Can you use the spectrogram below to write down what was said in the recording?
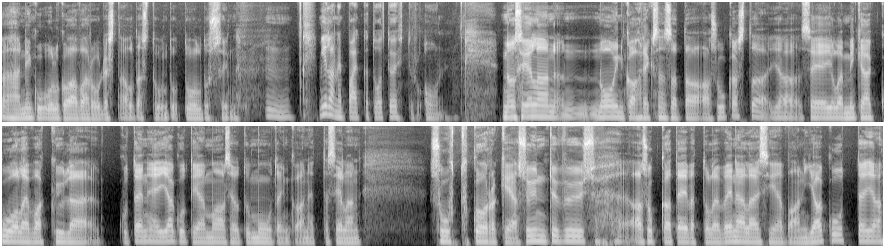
Vähän niin kuin ulkoavaruudesta oltaisiin tultu, tultu sinne. Mm. Millainen paikka tuo Töhtyr on? No siellä on noin 800 asukasta ja se ei ole mikään kuoleva kylä, kuten ei Jakutian maaseutu muutenkaan, että siellä on suht korkea syntyvyys. Asukkaat eivät ole venäläisiä, vaan jakuutteja.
